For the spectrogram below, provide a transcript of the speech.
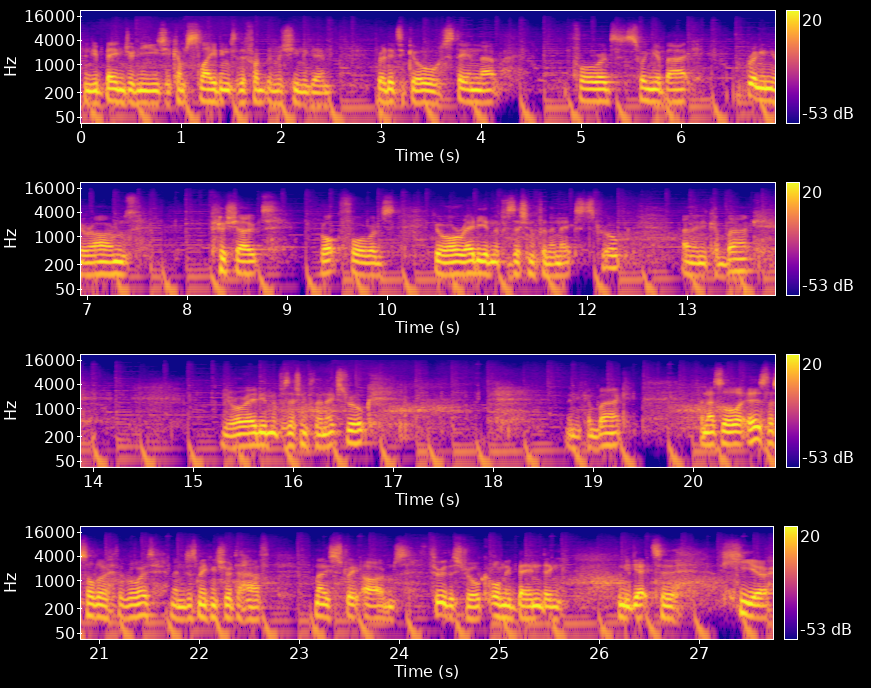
Then you bend your knees, you come sliding to the front of the machine again. Ready to go, stay in that forward, swing your back, bring in your arms, push out, rock forwards. You're already in the position for the next stroke. And then you come back. You're already in the position for the next stroke. Then you come back. And that's all it is, that's all the, the row is. And then just making sure to have nice straight arms through the stroke, only bending when you get to here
